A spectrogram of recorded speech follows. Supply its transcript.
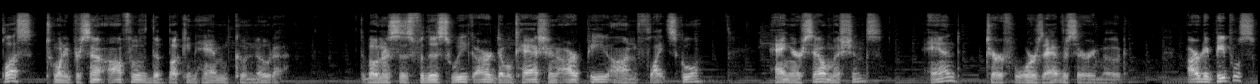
plus 20% off of the Buckingham Conada. The bonuses for this week are double cash and RP on Flight School, Hangar Sale Missions, and Turf Wars Adversary Mode. Alrighty peoples,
